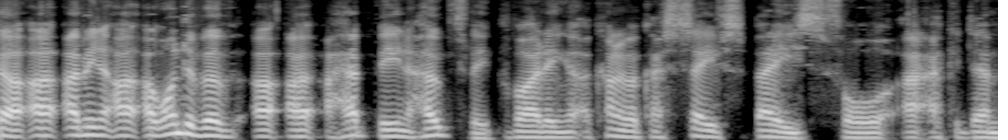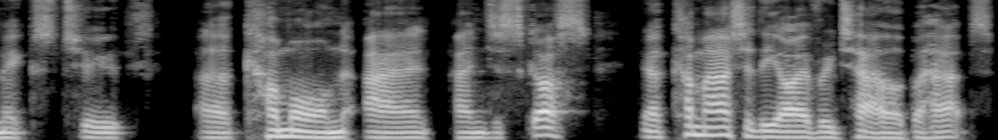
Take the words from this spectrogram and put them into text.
Yeah, I, I mean, I, I wonder if I, I, have been hopefully providing a kind of like a safe space for uh, academics to uh, come on and, and discuss, you know, come out of the ivory tower perhaps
